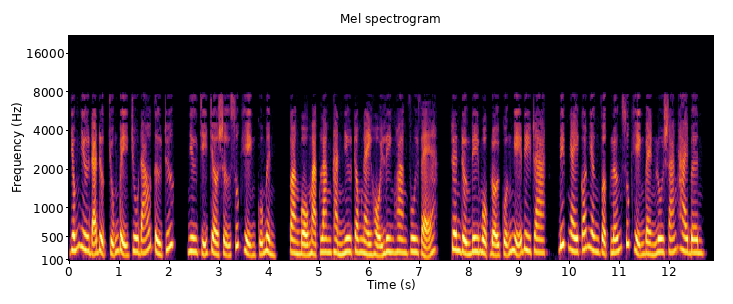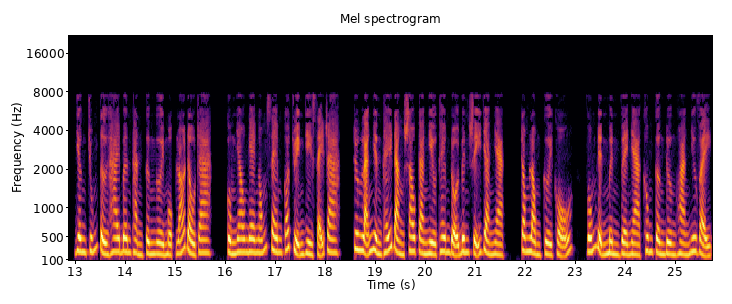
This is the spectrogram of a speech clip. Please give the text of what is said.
giống như đã được chuẩn bị chu đáo từ trước, như chỉ chờ sự xuất hiện của mình, toàn bộ mạc lăng thành như trong ngày hội liên hoan vui vẻ, trên đường đi một đội quẩn nghĩa đi ra, biết ngay có nhân vật lớn xuất hiện bèn lui sáng hai bên, dân chúng từ hai bên thành từng người một ló đầu ra, cùng nhau nghe ngóng xem có chuyện gì xảy ra, trương lãng nhìn thấy đằng sau càng nhiều thêm đội binh sĩ giàn nhạc, trong lòng cười khổ, vốn định mình về nhà không cần đường hoàng như vậy,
